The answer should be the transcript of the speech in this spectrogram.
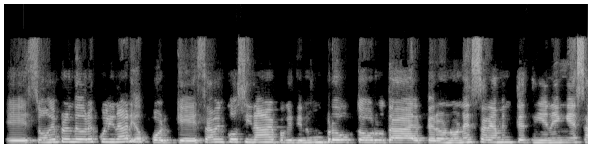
eh, son emprendedores culinarios porque saben cocinar, porque tienen un producto brutal, pero no necesariamente tienen ese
